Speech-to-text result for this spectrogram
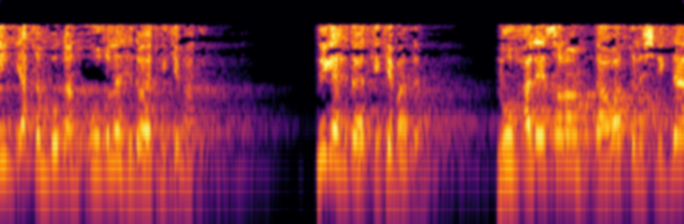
eng yaqin bo'lgan o'g'li hidoyatga kelmadi. Nega hidoyatga kelmadi? Nuh alayhissalom da'vat qilishlikda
